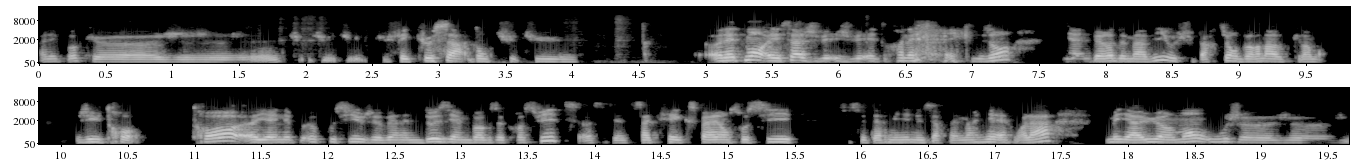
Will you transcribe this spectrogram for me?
à l'époque, tu, tu, tu, tu, fais que ça. Donc, tu, tu... honnêtement, et ça, je vais, je vais être honnête avec les gens, il y a une période de ma vie où je suis partie en burn-out, clairement. J'ai eu trop. Trop. Il y a une époque aussi où j'ai ouvert une deuxième box de CrossFit. C'était une sacrée expérience aussi ça s'est terminé d'une certaine manière, voilà. Mais il y a eu un moment où je, je, je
